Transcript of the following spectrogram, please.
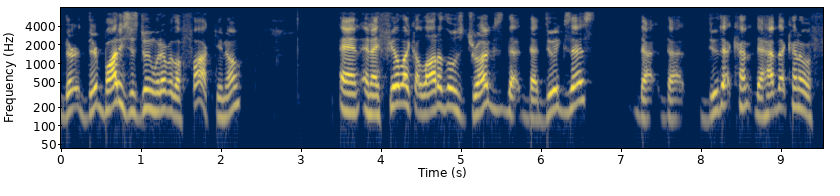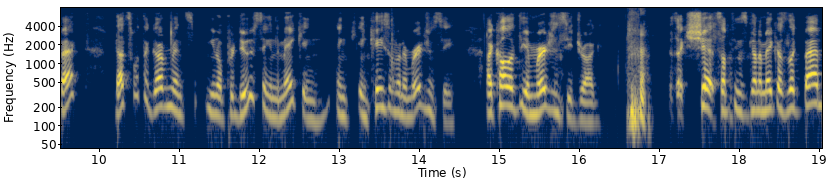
Their their body's just doing whatever the fuck, you know. And and I feel like a lot of those drugs that that do exist, that that do that kind that have that kind of effect, that's what the government's you know producing and making in in case of an emergency. I call it the emergency drug. it's like shit. Something's gonna make us look bad.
